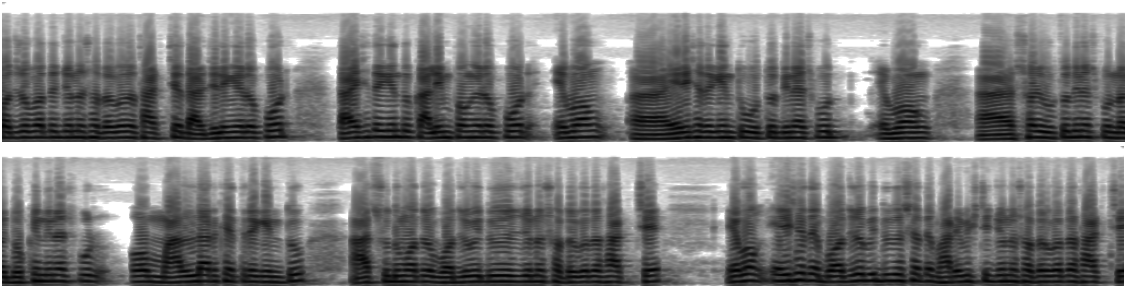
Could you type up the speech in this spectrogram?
বজ্রপাতের জন্য সতর্কতা থাকছে দার্জিলিংয়ের ওপর, তার সাথে কিন্তু কালিম্পংয়ের ওপর এবং এরই সাথে কিন্তু উত্তর দিনাজপুর এবং সরি উত্তর দিনাজপুর নয়, দক্ষিণ দিনাজপুর ও মালদার ক্ষেত্রে কিন্তু আজ শুধুমাত্র বজ্রবিদ্যুতের জন্য সতর্কতা থাকছে এবং এর সাথে বজ্রবিদ্যুতের সাথে ভারী বৃষ্টির জন্য সতর্কতা থাকছে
